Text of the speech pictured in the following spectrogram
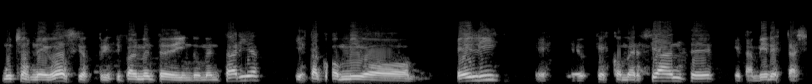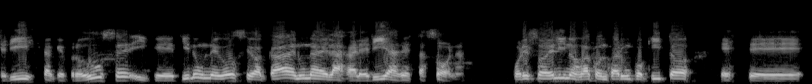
muchos negocios, principalmente de indumentaria, y está conmigo Eli, este, que es comerciante, que también es tallerista, que produce y que tiene un negocio acá en una de las galerías de esta zona. Por eso Eli nos va a contar un poquito este,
